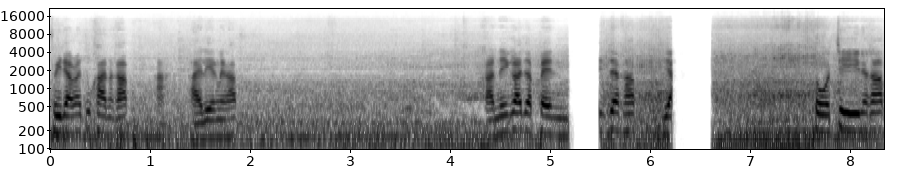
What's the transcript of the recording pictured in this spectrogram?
ฟรีดาวได้ทุกคันนะครับ อะถ่ายเรียงเลยครับ คันนี้ก็จะเป็นนะครับ ตัว G นะครับ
